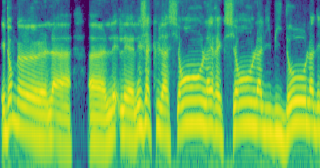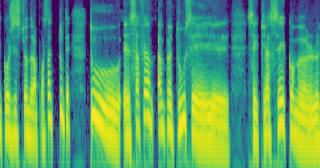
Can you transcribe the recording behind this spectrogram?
et donc euh, euh, l'é- l'é- l'éjaculation, l'érection, la libido, la décongestion de la prostate, tout est tout ça fait un, peu tout. C'est c'est classé comme le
